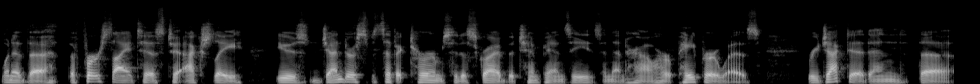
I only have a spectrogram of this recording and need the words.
one of the, the first scientists to actually use gender specific terms to describe the chimpanzees and then how her paper was rejected and the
